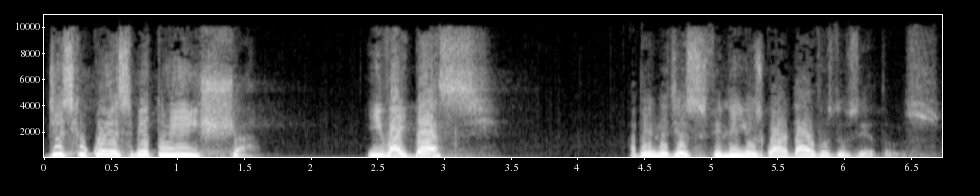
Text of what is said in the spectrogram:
diz que o conhecimento incha, envaidece. A Bíblia diz: Filhinhos, guardai-vos dos ídolos.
